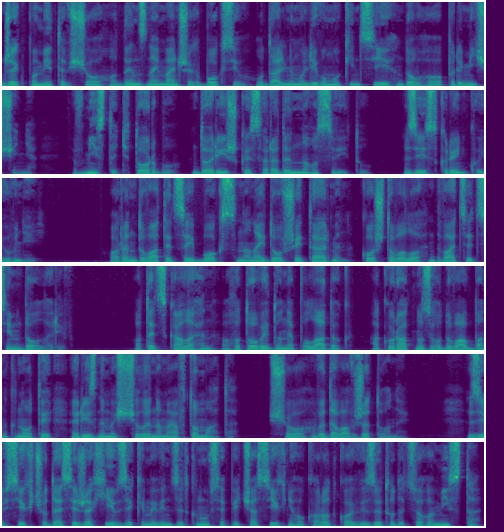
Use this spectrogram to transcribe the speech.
Джек помітив, що один з найменших боксів у дальньому лівому кінці довгого переміщення вмістить торбу доріжки серединного світу зі скринькою в ній. Орендувати цей бокс на найдовший термін коштувало 27 доларів. Отець Калаген, готовий до неполадок, акуратно згодував банкноти різними щілинами автомата, що видавав жетони. Зі всіх чудес і жахів, з якими він зіткнувся під час їхнього короткого візиту до цього міста,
